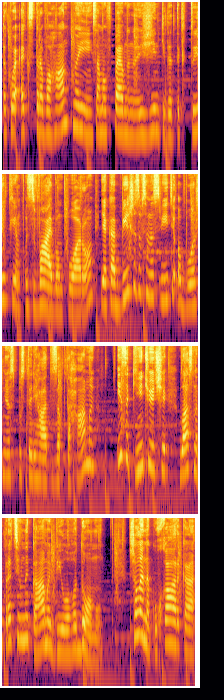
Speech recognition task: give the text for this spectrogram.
такої екстравагантної, самовпевненої жінки-детективки з вайбом Пуаро, яка більше за все на світі обожнює спостерігати за птахами, і закінчуючи власне працівниками Білого Дому. Шалена кухарка,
